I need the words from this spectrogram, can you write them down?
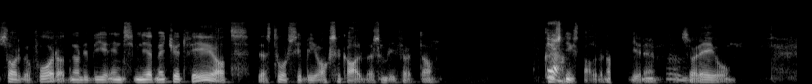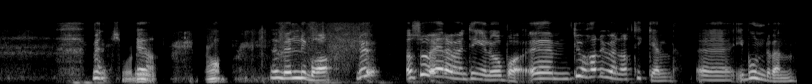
sørge for at når de blir inseminert med kjøttfe, at det stort sett blir oksekalver som blir født. da. Krysningskalver, det. Mm. Så det er jo Men, det, ja. ja. Det er veldig bra. Du, og så er det jo en ting jeg lurer på. Du hadde jo en artikkel uh, i Bondevennen.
